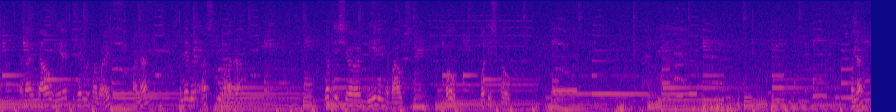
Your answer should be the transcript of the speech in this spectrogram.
And I'm now here together with my wife, Anna, and I will ask you, Anna, what is your meaning about hope? What is hope? Anna?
